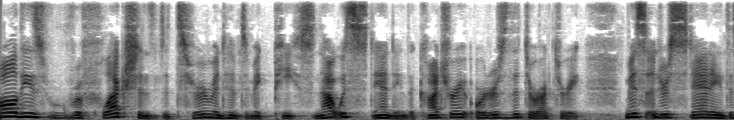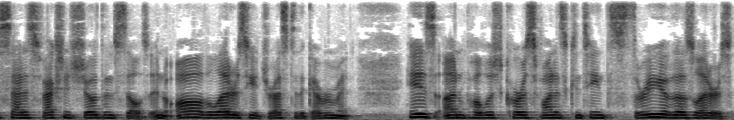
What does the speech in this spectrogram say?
All these reflections determined him to make peace, notwithstanding the contrary orders of the Directory. Misunderstanding and dissatisfaction showed themselves in all the letters he addressed to the government. His unpublished correspondence contains three of those letters,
